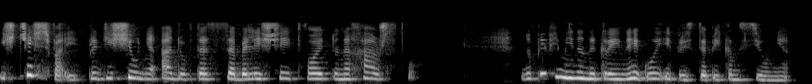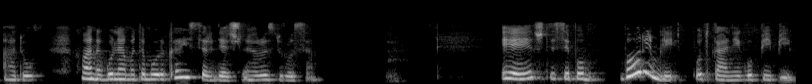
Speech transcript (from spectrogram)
Изчезвай, преди силния Адолф да забележи твоето нахалство. Но Пипи мина накрай него и пристъпи към силния Адолф. Хвана голямата му ръка и сърдечно я разруса. Е, ще се поборим ли? Подкани го Пипи.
